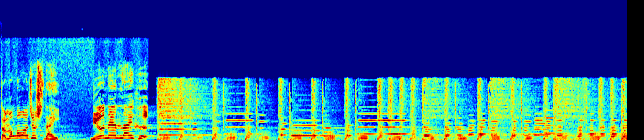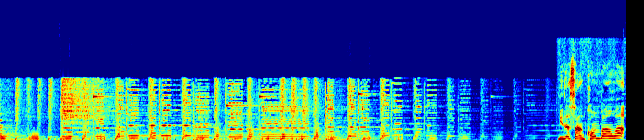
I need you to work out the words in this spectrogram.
玉川女子大留年ライフ。皆さんこんばんは。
